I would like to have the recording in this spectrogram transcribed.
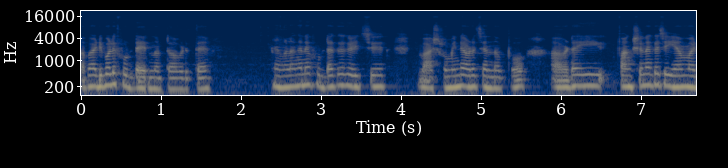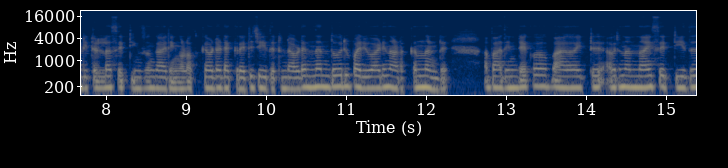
അപ്പോൾ അടിപൊളി ഫുഡായിരുന്നു കേട്ടോ അവിടുത്തെ. ഞങ്ങളങ്ങനെ ഫുഡൊക്കെ കഴിച്ച് വാഷ്റൂമിന്റെ അവിടെ ചെന്നപ്പോൾ അവിടെ ഈ ഫംഗ്ഷനൊക്കെ ചെയ്യാൻ വേണ്ടിയിട്ടുള്ള സെറ്റിങ്സും കാര്യങ്ങളൊക്കെ അവിടെ ഡെക്കറേറ്റ് ചെയ്തിട്ടുണ്ട്. അവിടെ ഇന്ന് എന്തോ ഒരു പരിപാടി നടക്കുന്നുണ്ട്. അപ്പോൾ അതിന്റെയൊക്കെ ഭാഗമായിട്ട് അവർ നന്നായി സെറ്റ് ചെയ്ത്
